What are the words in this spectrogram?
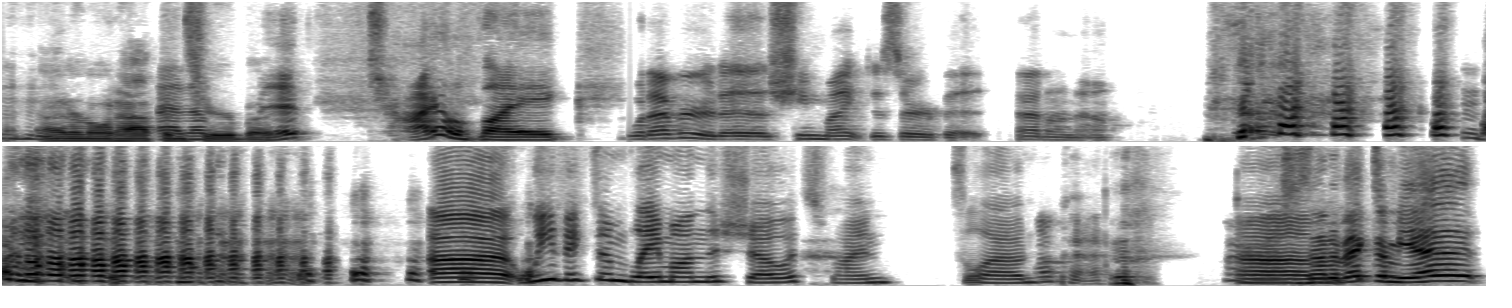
Mhm. i don't know what happens And a here but bit childlike. Whatever it is, she might deserve it. I don't know. uh we victim blame on this show. It's fine. It's allowed. Okay. Uh, Alright. She's not a Um, victim yet.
